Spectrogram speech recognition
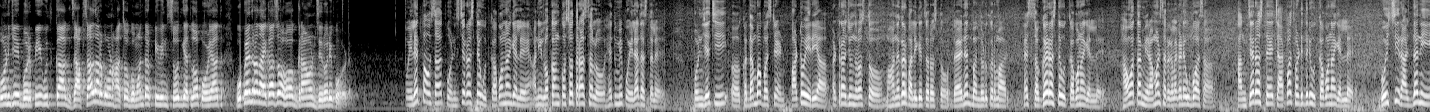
पणजे भरपी उदकाक जापसालदार कोण हाचो गोमंतक टीव्हीन सोद घेतलो पळोवयात उपेंद्र नायकाचो हो ग्रावंड झिरो रिपोर्ट. पयलेच पावसात पणजेचे रस्ते उदकापोंदा गेले आणि लोकांक कसो त्रास जालो हे तुम्ही पयल्यात आसतले. पणजेची Kadamba bus stand Patto area अठरा जून रस्तो महानगरपालिकेचो रस्तो दयानंद बांदोडकर मार्ग हे सगळे रस्ते उदकापोंदा गेल्ले हांव आतां मिरामार सर्कला कडेन उबो आसा. हांगचे रस्ते चार पांच फावटी तरी उदकापोंदा गेल्ले गोंयची राजधानी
